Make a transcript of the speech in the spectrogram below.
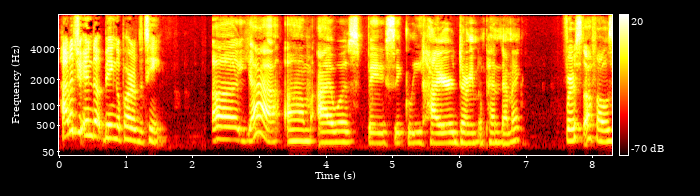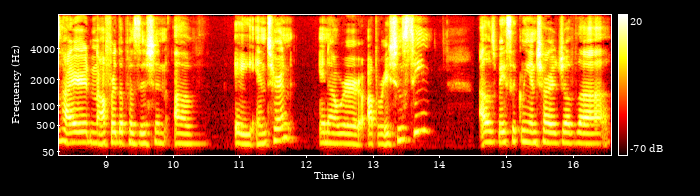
How did you end up being a part of the team? Uh yeah. Um I was basically hired during the pandemic. first off, I was hired and offered the position of a intern in our operations team. I was basically in charge of the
